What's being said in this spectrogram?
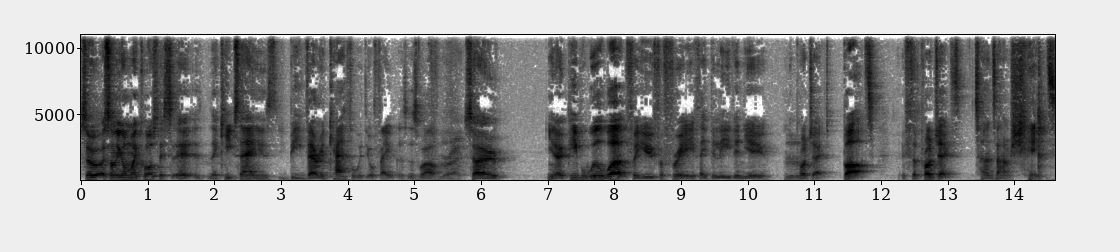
So uh, something on my course they they keep saying is be very careful with your favours as well. Right. So you know, people will work for you for free if they believe in you, Mm. project. But if the project turns out shit.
